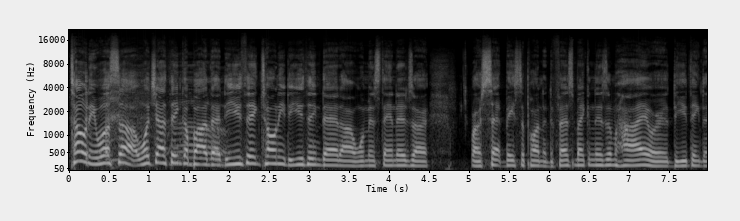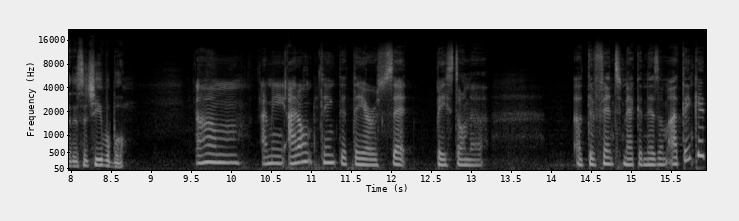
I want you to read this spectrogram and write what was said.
Tony, what's up? What y'all think about that? Do you think, Tony, do you think that uh, women's standards are are set based upon the defense mechanism high, or do you think that it's achievable? Um, I mean, I don't think that they are set based on a a defense mechanism. I think it.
